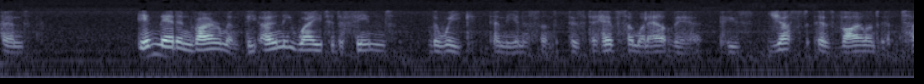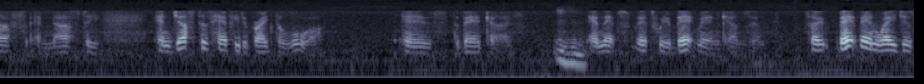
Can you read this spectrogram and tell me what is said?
And in that environment, the only way to defend the weak and the innocent is to have someone out there who's just as violent and tough and nasty and just as happy to break the law as the bad guys. hmm And that's that's where Batman comes in. So Batman wages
